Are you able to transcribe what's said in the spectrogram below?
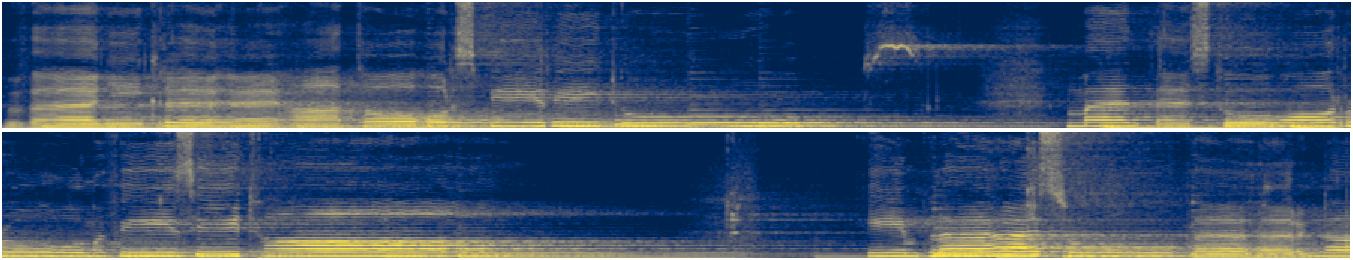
Veni Creator Spiritus, mentes tuorum visita, in ple superna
